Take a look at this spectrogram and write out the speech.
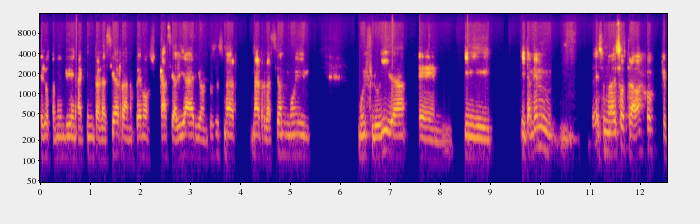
Ellos también viven aquí en Tras la Sierra, nos vemos casi a diario. Entonces, es una, una relación muy, muy fluida em, y, y, también es uno de esos trabajos que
